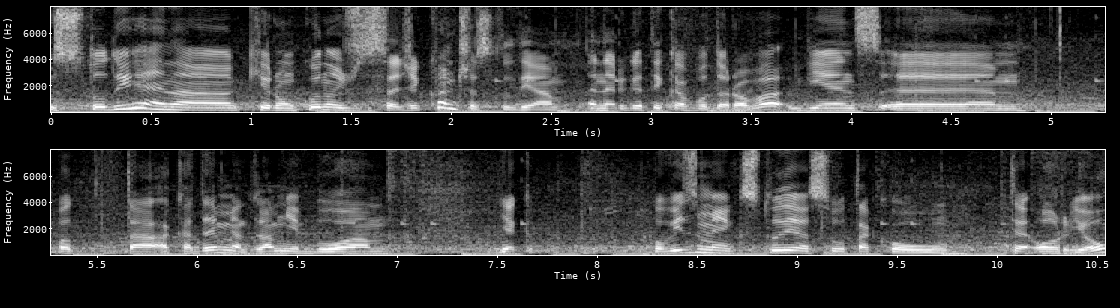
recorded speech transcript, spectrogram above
Studiuję na kierunku, no już w zasadzie kończę studia, energetyka wodorowa, więc od, ta akademia dla mnie była, jak powiedzmy, jak studia są taką teorią,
